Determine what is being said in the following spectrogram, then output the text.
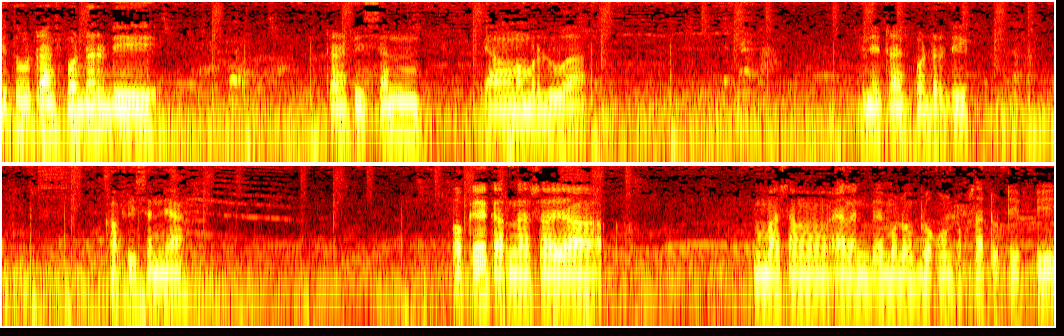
itu transponder di transmission yang nomor 2 ini transponder di Kavisionnya Oke karena saya memasang LNB monoblok untuk satu TV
